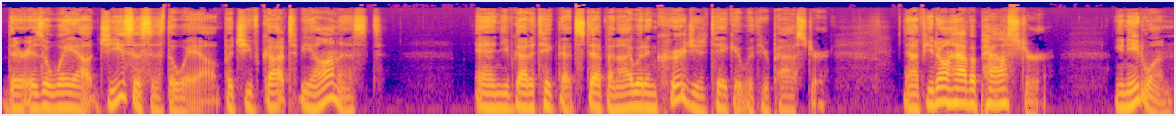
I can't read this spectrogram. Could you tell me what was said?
there is a way out. Jesus is the way out, but you've got to be honest and you've got to take that step. And I would encourage you to take it with your pastor. Now, if you don't have a pastor, you need one.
